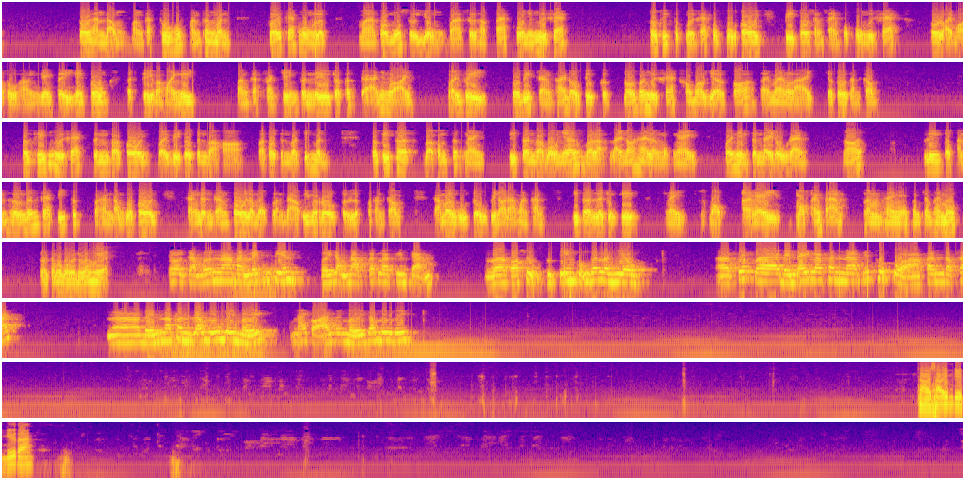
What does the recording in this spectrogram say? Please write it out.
Tôi hành động bằng cách thu hút bản thân mình với các nguồn lực mà tôi muốn sử dụng và sự hợp tác của những người khác. Tôi thuyết phục người khác phục vụ tôi vì tôi sẵn sàng phục vụ người khác tôi loại bỏ thù hận, ghen tị, ghen tuông, ích kỷ và hoài nghi bằng cách phát triển tình yêu cho tất cả nhân loại. Bởi vì tôi biết rằng thái độ tiêu cực đối với người khác không bao giờ có thể mang lại cho tôi thành công. Tôi khiến người khác tin vào tôi bởi vì tôi tin vào họ và tôi tin vào chính mình. Tôi ký tên vào công thức này, ký tên vào bộ nhớ và lặp lại nó hai lần một ngày với niềm tin đầy đủ rằng nó liên tục ảnh hưởng đến các ý thức và hành động của tôi khẳng định rằng tôi là một lãnh đạo Imero tự lực và thành công. Cảm ơn vũ trụ vì nó đã hoàn thành. Ký tên Lê Trung Kiên ngày 1 à, ngày 1 tháng 8 năm 2021 rồi cảm ơn mọi người đã lắng nghe. Rồi cảm ơn à, bạn Lê Trung Kiên với giọng đọc rất là truyền cảm và có sự tự tin cũng rất là nhiều. À, tiếp à, đến đây là phần à, kết thúc của phần đọc sách à, đến là phần giao lưu người mới. Hôm nay có ai người mới giao lưu đi? Trời sao im điềm dữ ta?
